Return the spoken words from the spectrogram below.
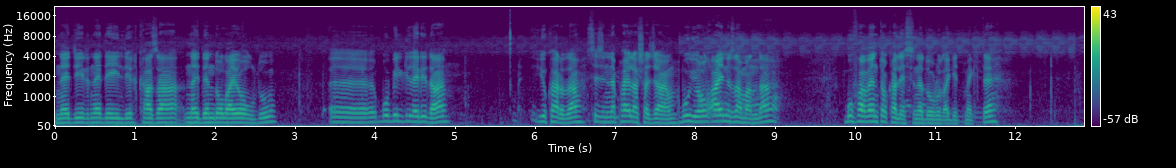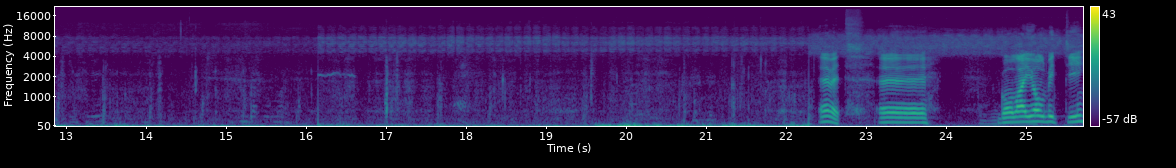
Nedir ne değildir kaza neden dolayı oldu. E, bu bilgileri de yukarıda sizinle paylaşacağım. Bu yol aynı zamanda Bufavento Kalesi'ne doğru da gitmekte. Evet. eee Golay yol bitti.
